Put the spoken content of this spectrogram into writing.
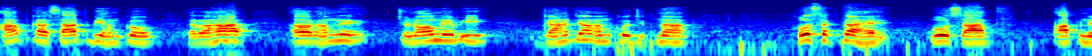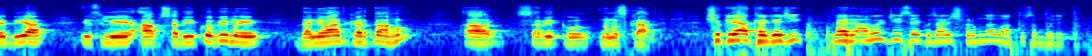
आपका साथ भी हमको रहा और हमने चुनाव में भी जहाँ जहाँ हमको जितना हो सकता है वो साथ आपने दिया इसलिए आप सभी को भी मैं धन्यवाद करता हूँ और सभी को नमस्कार। शुक्रिया खड़गे जी। मैं राहुल जी से गुजारिश करूँगा वो आपको संबोधित करें।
